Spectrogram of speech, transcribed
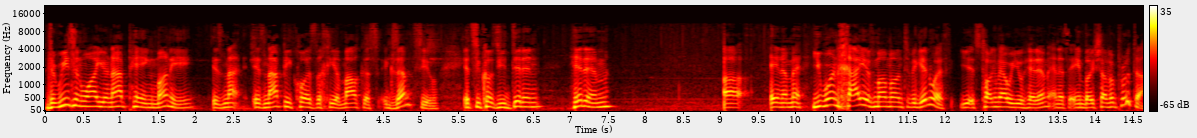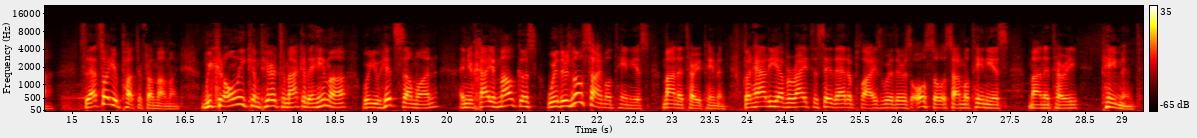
the reason why you're not paying money is not is not because the Chiyav Malkus exempts you. It's because you didn't hit him. Uh, in a, you weren't chayiv mamon to begin with. It's talking about where you hit him, and it's ein shava pruta. So that's why you're putter from mamon. We could only compare it to makabehema, where you hit someone, and you're chayiv malkus, where there's no simultaneous monetary payment. But how do you have a right to say that applies where there's also a simultaneous monetary payment?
